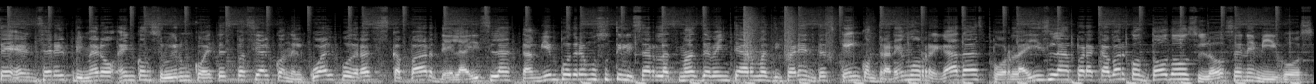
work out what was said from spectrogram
en ser el primero en construir un cohete espacial con el cual podrás escapar de la isla. También podremos utilizar las más de 20 armas diferentes que encontraremos regadas por la isla para acabar con todos los enemigos.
